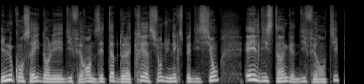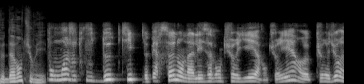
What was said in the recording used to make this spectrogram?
Il nous conseille dans les différentes étapes de la création d'une expédition et il distingue différents types d'aventuriers. Pour moi, je trouve deux types de personnes. On a les aventuriers, aventurières, euh, pur et dur, et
